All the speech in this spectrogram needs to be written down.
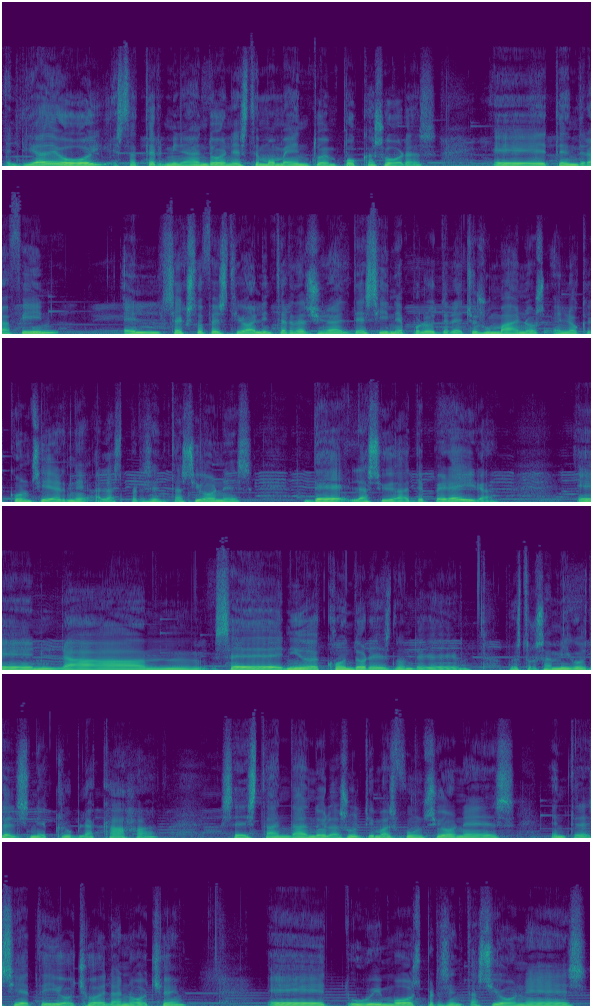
el día de hoy está terminando en este momento, en pocas horas, eh, tendrá fin el sexto Festival Internacional de Cine por los Derechos Humanos en lo que concierne a las presentaciones de la ciudad de Pereira. En la mm, sede de Nido de Cóndores, donde nuestros amigos del Cineclub La Caja se están dando las últimas funciones entre 7 y 8 de la noche. Eh, tuvimos presentaciones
